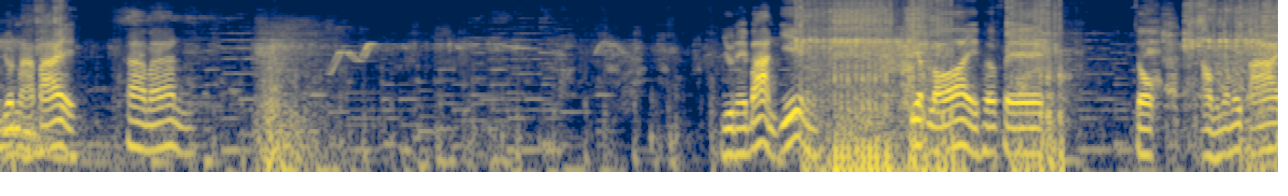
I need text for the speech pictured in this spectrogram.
โยนหมาไปฆ่ามันอยู่ในบ้านยิงเรียบร้อยเพอร์เฟกจกเอามันยังไม่ตาย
